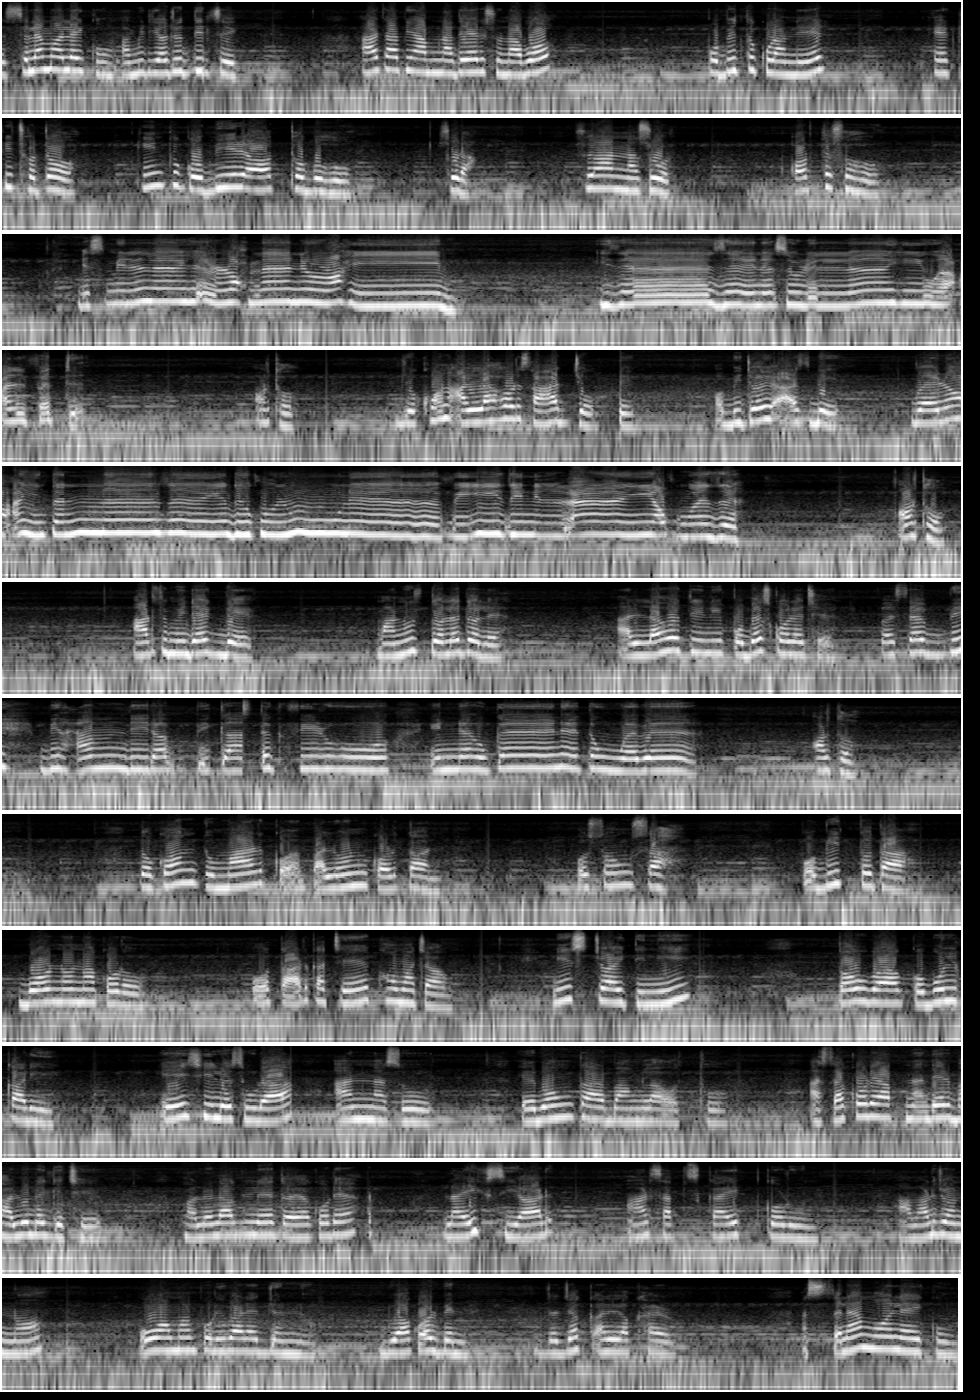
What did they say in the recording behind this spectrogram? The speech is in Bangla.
আসসালামু আলাইকুম আমি রিয়াজুদ্দিন শেখ আজ আমি আপনাদের শোনাব পবিত্র কোরআনের একটি ছোট কিন্তু গভীর অর্থবহ সুরা সুরা নাসর অর্থসহ বিসমিল্লাহির রহমানির রহিম إذا جاء نصر الله والفتح অর্থ যখন আল্লাহর সাহায্য ও বিজয় আসবে ورأيت الناس يدخلون في دين الله أفواجا অর্থ আর তুমি দেখবে মানুষ দলে দলে আল্লাহ তিনি প্রবেশ করেছে فسبح بحمد ربك واستغفره إنه كان توابا অর্থ তখন তোমার ক- পালন কর্তান প্রশংসা পবিত্রতা বর্ণনা করো ও তার কাছে ক্ষমা চাও নিশ্চয় তিনি তওবা কবুলকারী। এই ছিল সুরা আন নাসুর এবং তার বাংলা অর্থ। আশা করে আপনাদের ভালো লেগেছে। ভালো লাগলে দয়া করে লাইক, শেয়ার আর সাবস্ক্রাইব করুন আমার জন্য ও আমার পরিবারের জন্য। দোয়া করবেন। জাজাক আল্লাহ খায়ের। আসসালামু আলাইকুম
